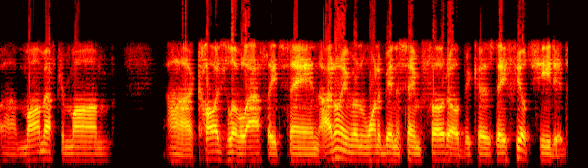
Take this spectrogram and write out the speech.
uh, mom after mom, uh, college level athletes saying, I don't even want to be in the same photo because they feel cheated.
